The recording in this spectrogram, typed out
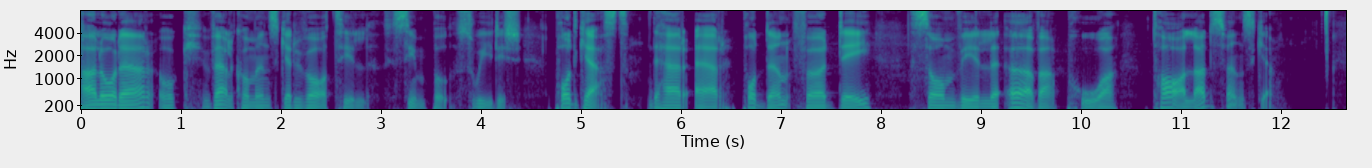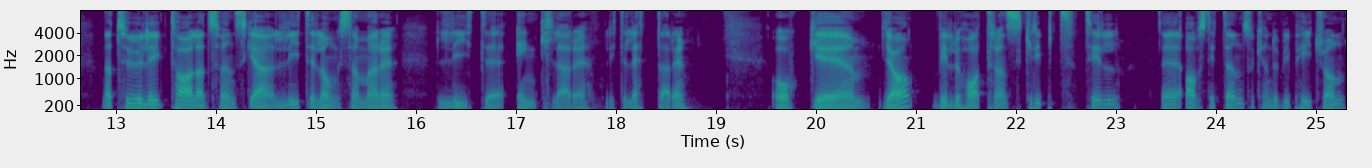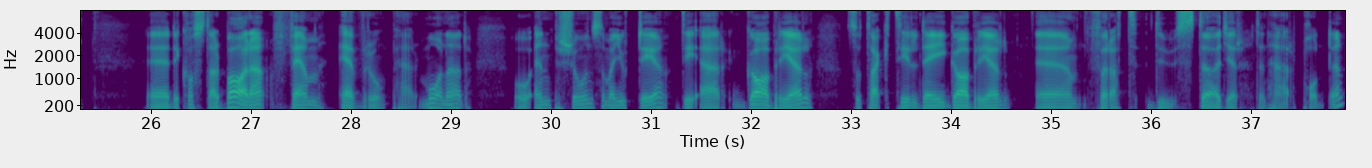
Mm. Hallå där och välkommen ska du vara till Simple Swedish Podcast. Det här är podden för dig som vill öva på talad svenska. Naturlig talad svenska, lite långsammare, lite enklare, lite lättare. Och eh, ja, vill du ha transkript till eh, avsnitten så kan du bli Patreon. Eh, det kostar bara 5 euro per månad. Och en person som har gjort det, det är Gabriel. Så tack till dig Gabriel eh, för att du stödjer den här podden.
